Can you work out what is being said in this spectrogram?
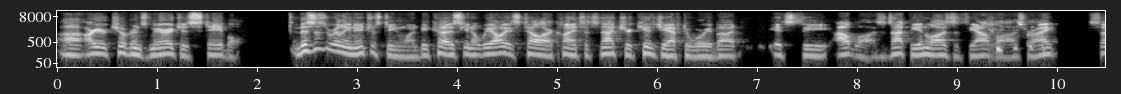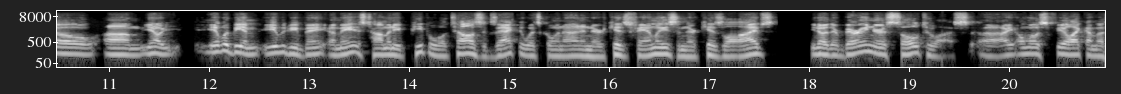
uh, are your children's marriages stable? This is really an interesting one because you know we always tell our clients it's not your kids you have to worry about; it's the outlaws. It's not the in-laws; it's the outlaws, right? So um, you know it would be you would be amazed how many people will tell us exactly what's going on in their kids' families and their kids' lives you know they're bearing their soul to us uh, i almost feel like i'm a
